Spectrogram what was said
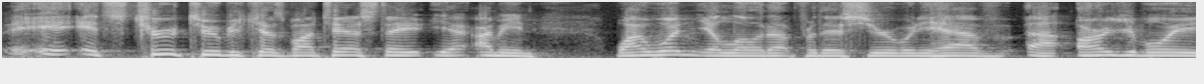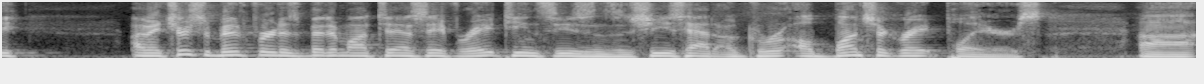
It's true too because Montana State. Yeah, I mean, why wouldn't you load up for this year when you have uh, arguably? I mean, Tricia Binford has been at Montana State for 18 seasons, and she's had a, gr- a bunch of great players. Uh,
